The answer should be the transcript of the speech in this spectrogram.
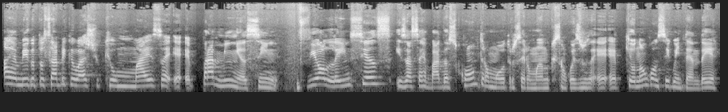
Ai, amigo, tu sabe que eu acho que o mais. É, é, para mim, assim, violências exacerbadas contra um outro ser humano, que são coisas é, é, que eu não consigo entender,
